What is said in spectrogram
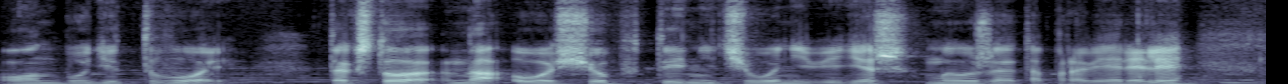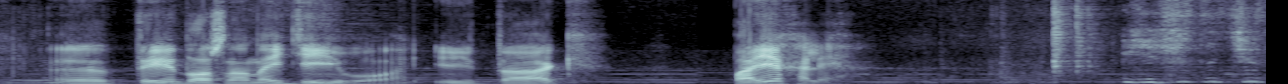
он будет твой. Так что на ощупь ты ничего не видишь, мы уже это проверили. Э, Ты должна найти его. Итак, поехали. Я что-то чувствую.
